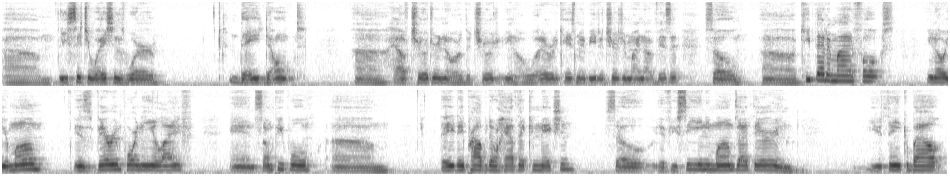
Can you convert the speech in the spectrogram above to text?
um, these situations where they don't uh, have children or the children, you know, whatever the case may be, the children might not visit. So uh, keep that in mind, folks. You know, your mom is very important in your life, and some people um, they, they probably don't have that connection. So if you see any moms out there and you think about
